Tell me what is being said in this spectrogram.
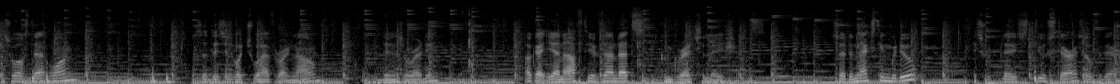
as well as that one. So this is what you have right now, if you didn't already. Okay, yeah, and after you've done that, congratulations. So the next thing we do is replace two stairs over there.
